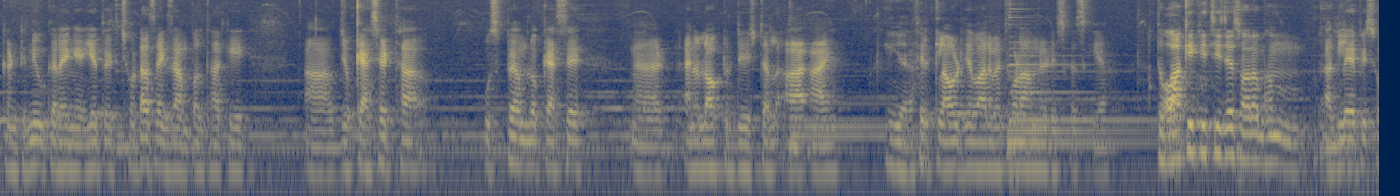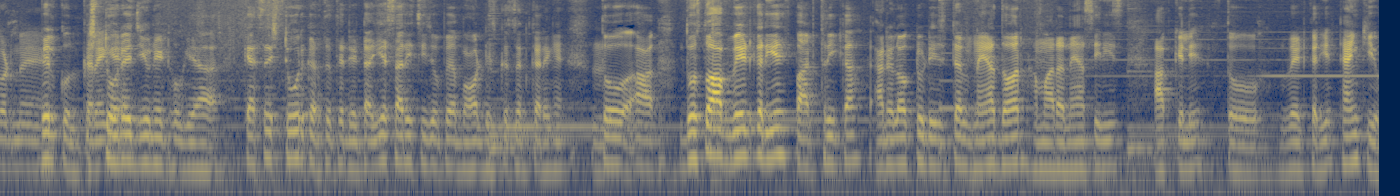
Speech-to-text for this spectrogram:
कंटिन्यू करेंगे। ये तो एक छोटा सा एग्जांपल था कि आ, जो कैसेट था उस पर हम लोग कैसे एनालॉग टू डिजिटल आए। या फिर क्लाउड के बारे में थोड़ा हमने डिस्कस किया। तो बाकी की चीज़ें सौरभ हम अगले एपिसोड में बिल्कुल स्टोरेज यूनिट हो गया कैसे स्टोर करते थे डेटा ये सारी चीज़ों पे हम और डिस्कशन करेंगे। तो आ, दोस्तों आप वेट करिए पार्ट थ्री का एनालॉग टू डिजिटल नया दौर हमारा नया सीरीज़ आपके लिए। तो वेट करिए। थैंक यू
